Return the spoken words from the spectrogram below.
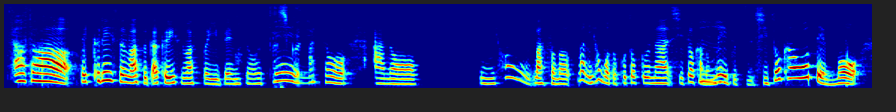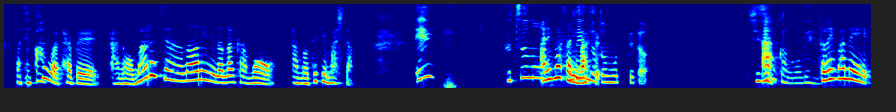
そうそう。で、クリスマスがクリスマスのイベントで、あと、あの、日本、まあその、まあ日本も独特な静岡の名物、静岡王店も、まあ、実は多分、あの、まるちゃんのアニメの中も、あの、出てました。え普通のありますありますと思ってた。静岡のおでん。それはね、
